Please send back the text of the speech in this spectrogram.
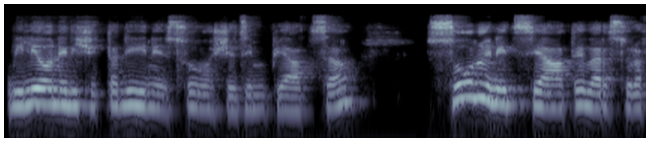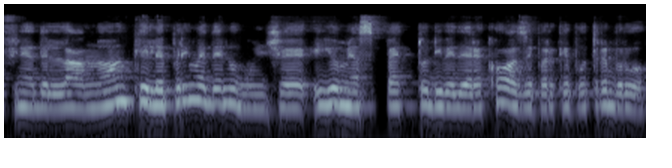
Milioni di cittadini sono scesi in piazza sono iniziate verso la fine dell'anno anche le prime denunce e io mi aspetto di vedere cose perché potrebbero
